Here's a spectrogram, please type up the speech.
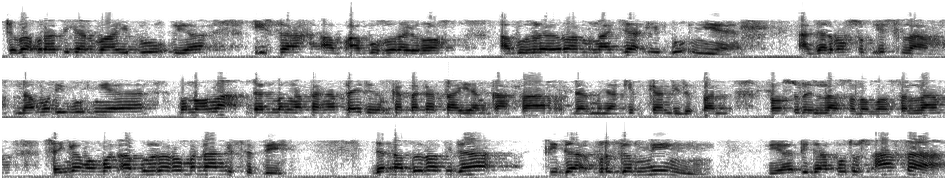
Coba perhatikan Bapak Ibu ya, Isah Ab- Abu Hurairah. Abu Hurairah mengajak ibunya agar masuk Islam. Namun ibunya menolak dan mengata-ngatai dengan kata-kata yang kasar dan menyakitkan di depan Rasulullah SAW sehingga membuat Abu Hurairah menangis sedih. Dan Abu Hurairah tidak tidak bergeming, ya tidak putus asa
